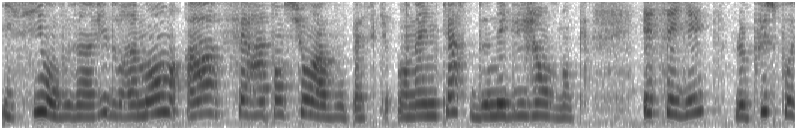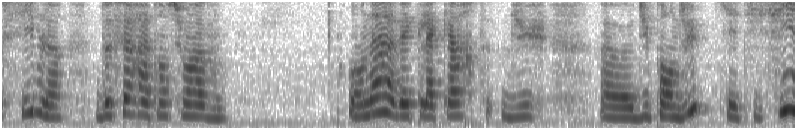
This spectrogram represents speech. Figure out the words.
ici, on vous invite vraiment à faire attention à vous parce qu'on a une carte de négligence. Donc, essayez le plus possible de faire attention à vous. On a avec la carte du euh, du pendu qui est ici,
